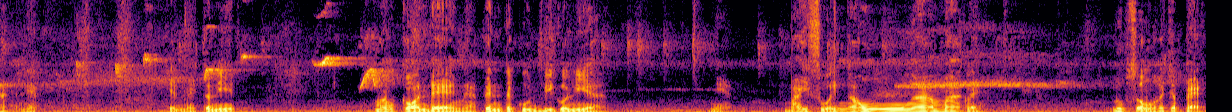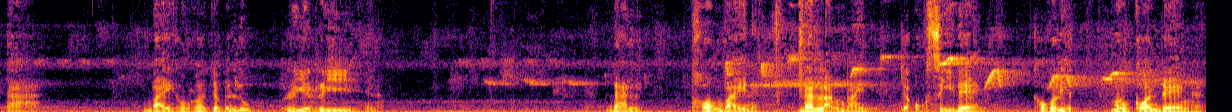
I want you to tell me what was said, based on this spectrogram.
นะเนี่ย เห็นไหมตัวนี้ มังกรแดงนะเป็นตระกูลบีโกเนีย เนี่ย ใบสวยเงางามมากเลย รูปทรงเขาจะแปลกตา ใบของเขาจะเป็นรูปรีรีด้าน ท้องใบเนี่ยด้านหลังใบเนี่ยจะออกสีแดง เขาก็เรียกมังกรแดงฮะ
